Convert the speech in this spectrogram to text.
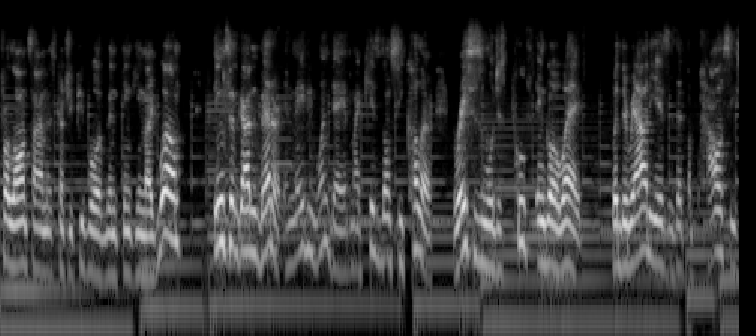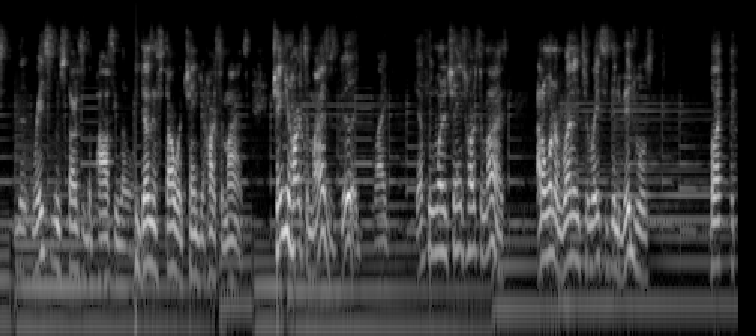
For a long time in this country, people have been thinking like, well, things have gotten better. And maybe one day, if my kids don't see color, racism will just poof and go away. But the reality is, is that the policy, the racism starts at the policy level. It doesn't start with changing hearts and minds. Changing hearts and minds is good. Like, definitely want to change hearts and minds. I don't want to run into racist individuals, but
